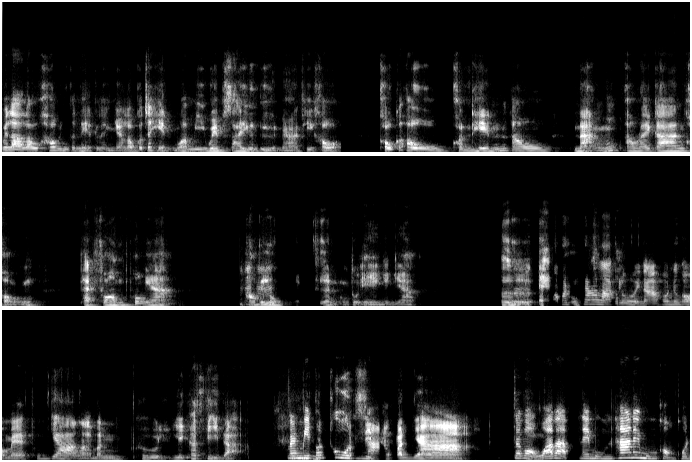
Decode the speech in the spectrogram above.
เวลาเราเข้าอินเทอร์เน็ตอะไรอย่างเงี้ย เราก็จะเห็นว่ามีเว็บไซต์อื่น ๆ นะ ที่เขาเขาก็เอา content เอาหนังเอารายการของแพลตฟอร์มพวกเนี้ยอืเออาฮไปึลงเว็บเถื่อนของตัวเองอย่างเงี้ย เอออืมแอว่ามันน่ารักเลยนะเพราะนึกออกไหมทุกอย่างอะมันคือลิขสิทธิ์อะมัอืนมีมต้นทุทรันพย์สินน่ะทางปัญญาอะ จะจริงบอกว่าแบบในมุม ถ้าในมุมของคน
